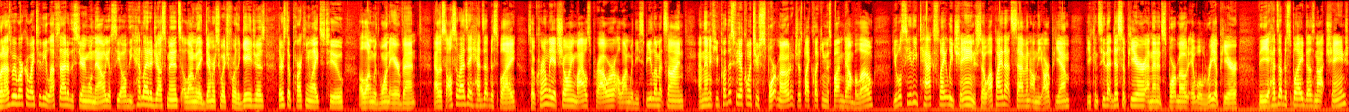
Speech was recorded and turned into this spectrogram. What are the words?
But as we work our way to the left side of the steering wheel now, you'll see all the headlight adjustments along with a dimmer switch for the gauges. There's the parking lights too, along with one air vent. Now this also has a heads up display. So currently it's showing miles per hour along with the speed limit sign. And then if you put this vehicle into sport mode, just by clicking this button down below, you will see the tach slightly change. So up by that seven on the RPM, you can see that disappear and then in sport mode, it will reappear. The heads up display does not change,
